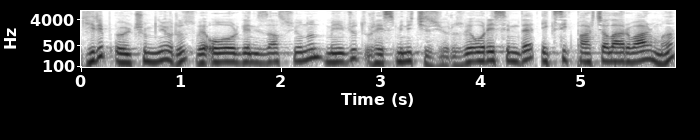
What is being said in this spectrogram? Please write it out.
girip ölçümlüyoruz ve o organizasyonun mevcut resmini çiziyoruz ve o resimde eksik parçalar var mı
